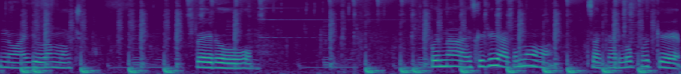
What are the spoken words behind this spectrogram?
no ayuda mucho. Pero, pues nada, es que quería como sacarlo porque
